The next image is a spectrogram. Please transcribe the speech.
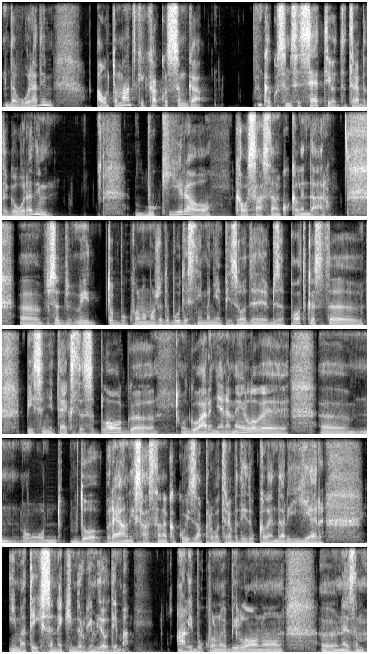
da uradim, automatski kako sam ga kako sam se setio da treba da ga uradim, bukirao kao sastanak u kalendaru. Uh, sad, to bukvalno može da bude snimanje epizode za podcast, uh, pisanje teksta za blog, uh, odgovaranje na mailove, uh, do realnih sastanaka koji zapravo treba da idu u kalendar jer imate ih sa nekim drugim ljudima. Ali bukvalno je bilo ono, ne znam,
